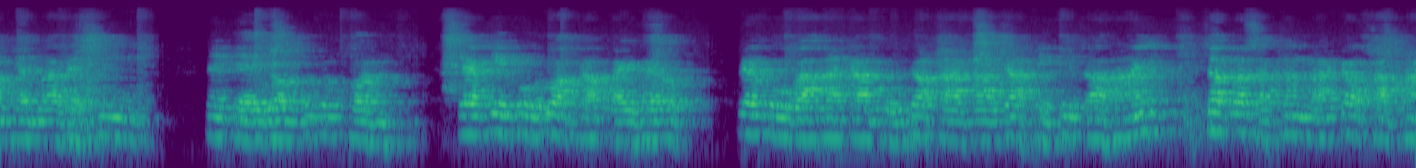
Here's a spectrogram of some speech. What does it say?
ำเป็นวาเรศีในแก่โยมทุกๆคน และที่ผู้ร่วงรับไปแล้วและครูบาอาจารย์ผู้ยอดตาตายญาติที่สหายสรรพสัตว์ทั้งหลายเจ้าขับมา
